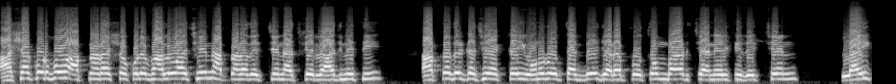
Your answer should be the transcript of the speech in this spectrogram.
আশা করব আপনারা সকলে ভালো আছেন। আপনারা দেখছেন আজকের রাজনীতি। আপনাদের কাছে একটাই অনুরোধ থাকবে, যারা প্রথমবার চ্যানেলটি দেখছেন লাইক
